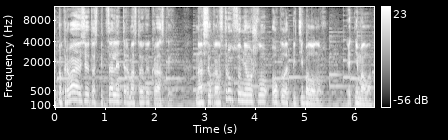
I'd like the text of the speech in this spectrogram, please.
И покрываю все это специальной термостойкой краской. На всю конструкцию у меня ушло около 5 баллонов. Это немало.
